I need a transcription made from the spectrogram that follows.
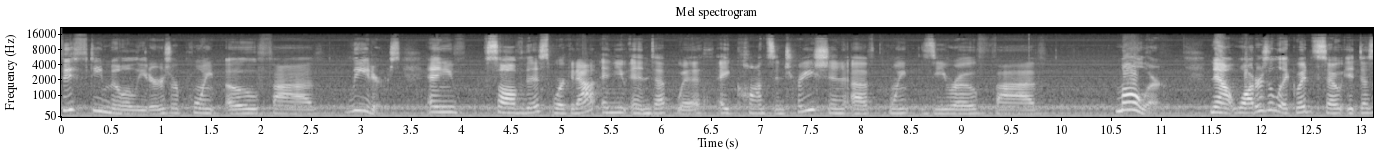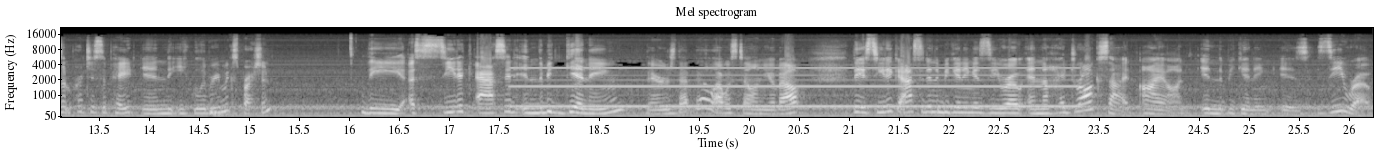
50 milliliters or 0.05 liters. And you solve this, work it out, and you end up with a concentration of 0.05 molar. Now, water is a liquid, so it doesn't participate in the equilibrium expression. The acetic acid in the beginning, there's that bill I was telling you about. The acetic acid in the beginning is zero, and the hydroxide ion in the beginning is zero.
